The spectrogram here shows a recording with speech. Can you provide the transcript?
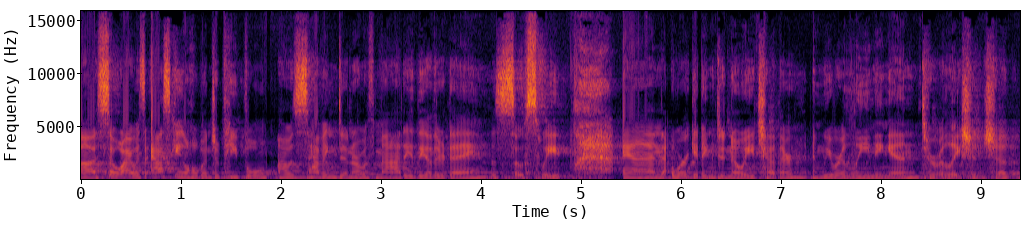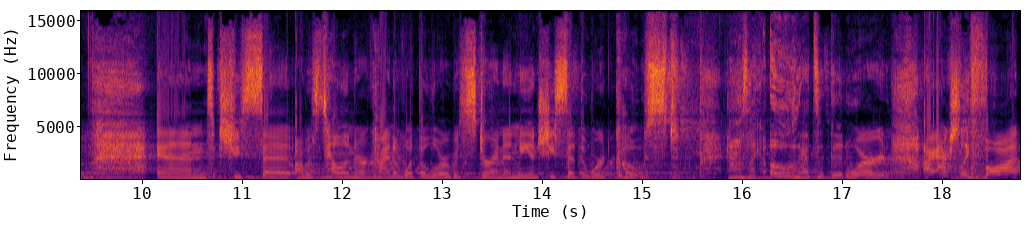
Uh, so I was asking a whole bunch of people. I was having dinner with Maddie the other day. It was so sweet. And we're getting to know each other, and we were leaning into relationship. And she said, I was telling her kind of what the Lord was stirring in me, and she said the word coast. And I was like, oh, that's a good word. I actually thought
